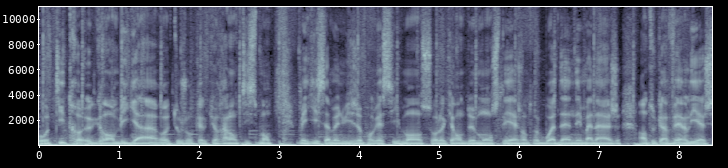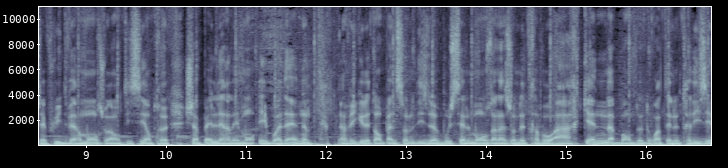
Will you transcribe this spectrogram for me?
au titre Grand Bigard. Toujours quelques ralentissements, mais qui s'amenuisent progressivement sur le 42 Mons-Liège entre Boisden et Manage. En tout cas, vers Liège, c'est fluide. Vers Mons, ralentissez entre Chapelle, Lerlémont et Boisden. Un véhicule est en panne sur le 19 Bruxelles-Mons dans la zone de travaux à Arken. La bande de droite est neutralisée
